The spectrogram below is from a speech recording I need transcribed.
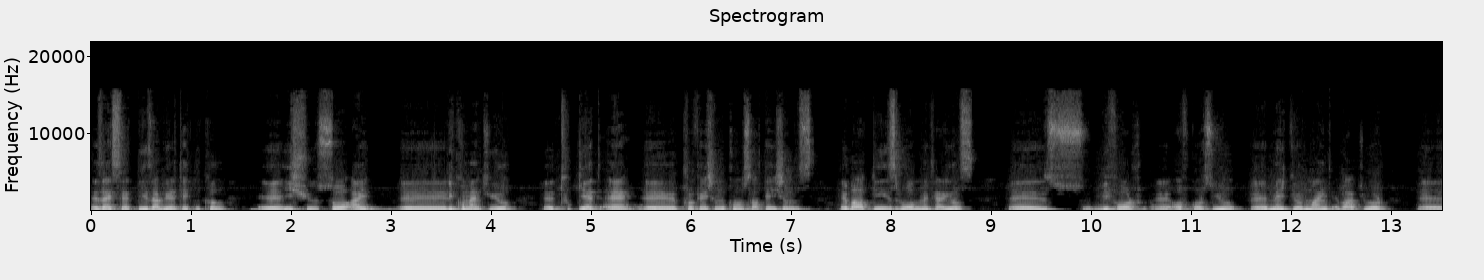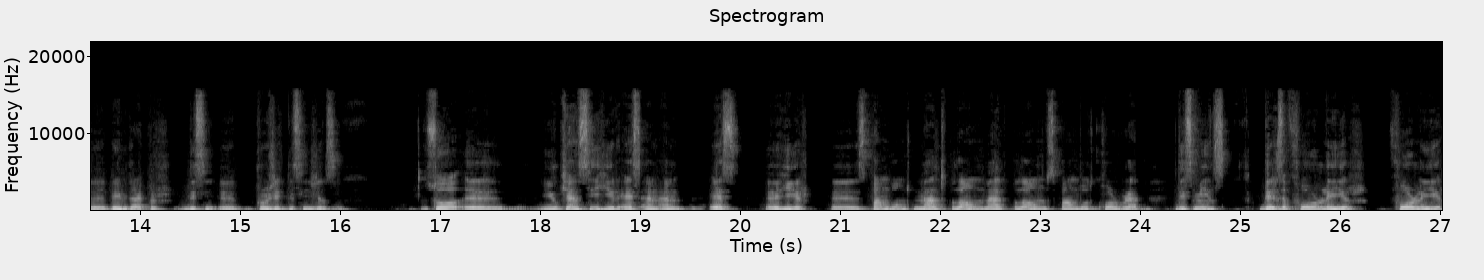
as I said, these are very technical uh, issues. So I uh, recommend you uh, to get a, professional consultations about these raw materials before, of course, you make your mind about your baby diaper project decisions. So you can see here SMMS here uh, span bond melt blown melt blown span bond core wrap this means there's a four layer four layer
